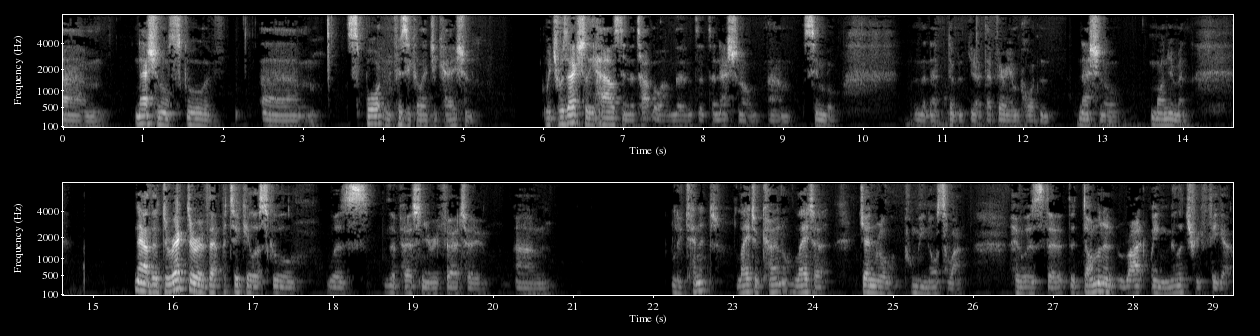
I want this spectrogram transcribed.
um, National School of um, Sport and Physical Education, which was actually housed in the That Luang, the, the, the national symbol the, you know, that very important national monument. Now, the director of that particular school was the person you refer to, um, Lieutenant, later Colonel, later General Phoumi Nosavan, who was the, the dominant right wing military figure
